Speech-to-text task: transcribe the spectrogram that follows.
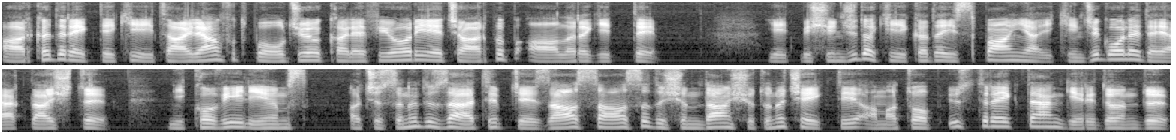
arka direkteki İtalyan futbolcu Calafiori'ye çarpıp ağlara gitti. 70. dakikada İspanya ikinci gole de yaklaştı. Nico Williams açısını düzeltip ceza sahası dışından şutunu çekti ama top üst direkten geri döndü.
